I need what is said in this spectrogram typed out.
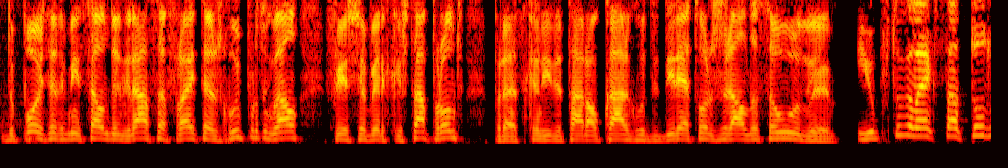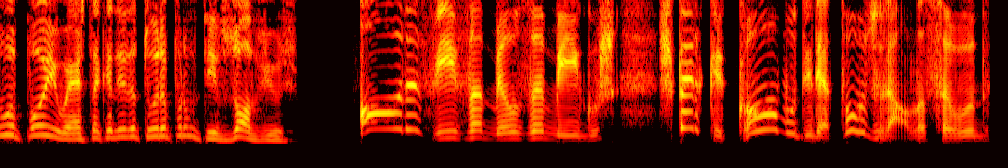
Depois da demissão de Graça Freitas, Rui Portugal fez saber que está pronto para se candidatar ao cargo de Diretor-Geral da Saúde. E o Portugalex está todo o apoio a esta candidatura por motivos óbvios. Ora viva, meus amigos! Espero que, como Diretor-Geral da Saúde,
